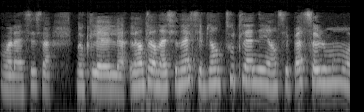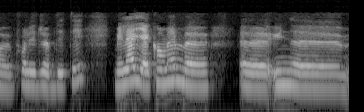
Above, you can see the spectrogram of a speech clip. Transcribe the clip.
Voilà, c'est ça. Donc l'international, c'est bien toute l'année, hein. C'est pas seulement pour les jobs d'été. Mais là, il y a quand même euh, une, euh,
